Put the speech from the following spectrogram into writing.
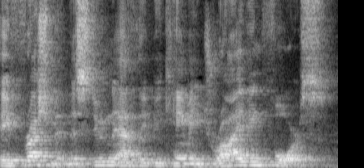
A freshman, this student athlete became a driving force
